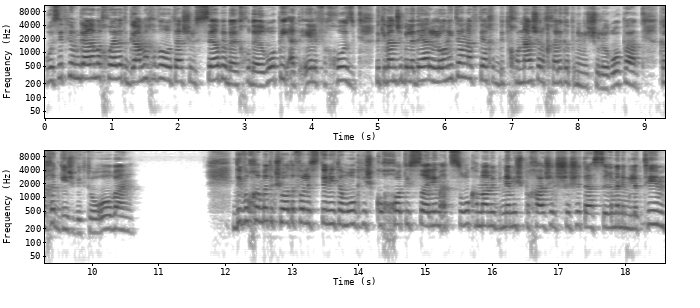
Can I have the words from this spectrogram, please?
הוא הוסיף כי הונגריה מחויבת גם לחברותה של סרביה סרביה באיחוד האירופי עד אלף אחוז, מכיוון שבלעדיה לא ניתן להבטיח את ביטחונה של החלק הפנימי של אירופה, כך הדגיש ויקטור אורבן. דיווחים בתקשורת הפלסטינית אמרו כי כוחות ישראלים עצרו כמה מבני משפחה של ששת האסירים הנמלטים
